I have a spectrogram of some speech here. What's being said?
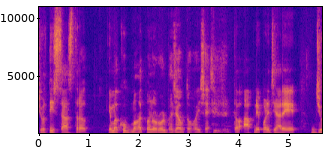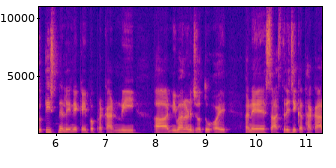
જ્યોતિષ શાસ્ત્ર એમાં ખૂબ મહત્વનો રોલ ભજાવતો હોય છે. તો આપને પણ જ્યારે જ્યોતિષને લઈને કંઈ પણ પ્રકારની નિવારણ જોતું હોય અને શાસ્ત્રીજી કથાકાર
